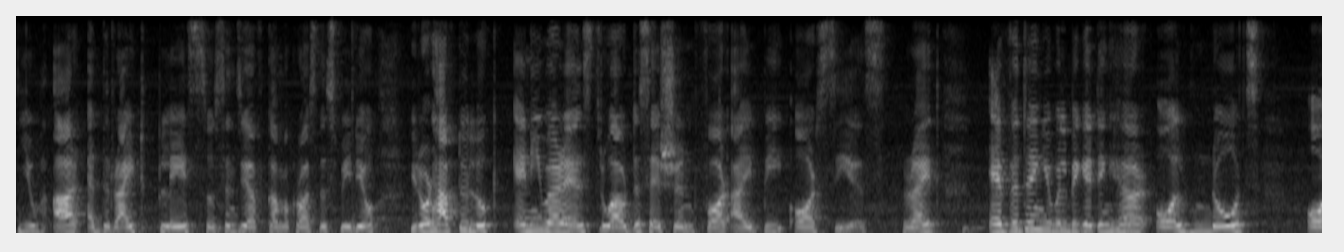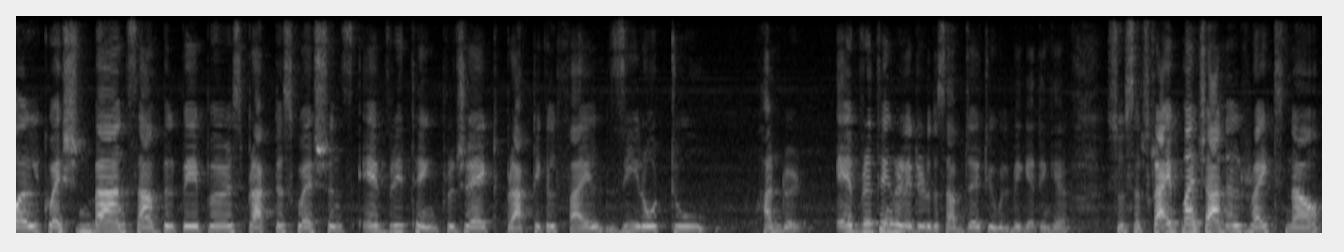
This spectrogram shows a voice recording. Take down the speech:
you are at the right place. So since you have come across this video you don't have to look anywhere else throughout the session for ip or cs right? Everything you will be getting here all notes all question banks sample papers practice questions everything. Project practical file 0 to 100 everything related to the subject you will be getting here. So subscribe my channel right now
